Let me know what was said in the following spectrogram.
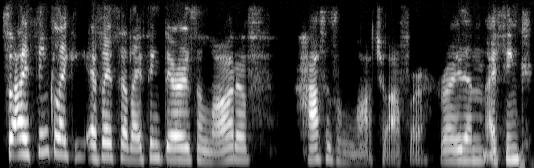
so i think like as i said i think there is a lot of has a lot to offer right and i think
